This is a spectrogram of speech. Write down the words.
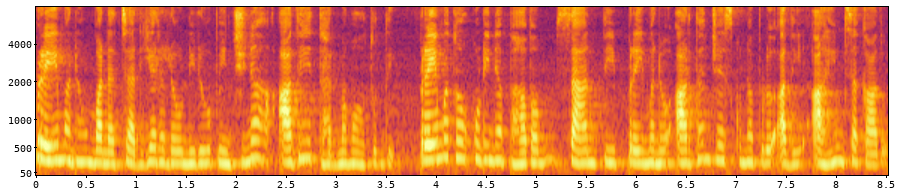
ప్రేమను మన చర్యలలో నిరూపించిన అదే ధర్మమవుతుంది. ప్రేమతో కూడిన భావం శాంతి ప్రేమను అర్థం చేసుకున్నప్పుడు అది అహింస కాదు.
